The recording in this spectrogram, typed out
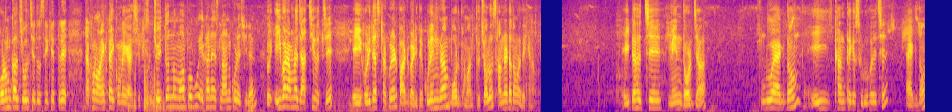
গরমকাল চলছে, তো সেক্ষেত্রে এখন অনেকটাই কমে গেছে। চৈতন্য মহাপ্রভু এখানে স্নান করেছিলেন। তো এইবার আমরা যাচ্ছি হচ্ছে এই হরিদাস ঠাকুরের পাটবাড়িতে, কুলিনগ্রাম, বর্ধমান। তো চলো, সামনেটা তোমরা দেখে নাও। এইটা হচ্ছে মেন দরজা। পুরো একদম এইখান থেকে শুরু হয়েছে, একদম।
